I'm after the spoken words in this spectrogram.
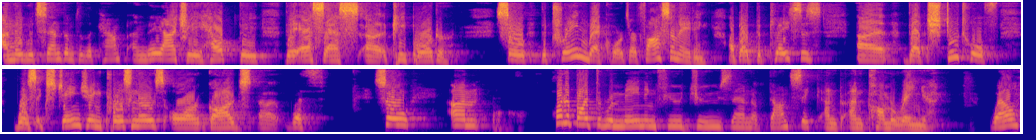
And they would send them to the camp, and they actually helped the, the SS uh, keep order. So the train records are fascinating about the places uh, that Stutthof was exchanging prisoners or guards uh, with. So um, what about the remaining few Jews then of Danzig and, and Pomerania? Well,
